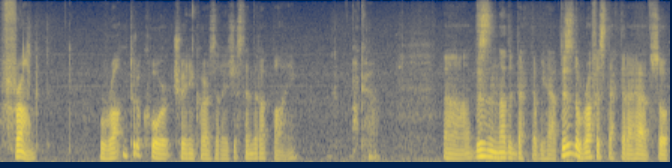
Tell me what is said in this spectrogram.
from rotten to the core trading cards that i just ended up buying. Okay. Uh, this is another deck that we have. This is the roughest deck that i have so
